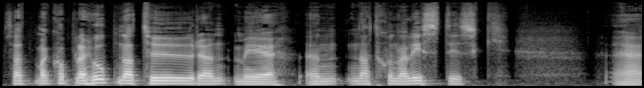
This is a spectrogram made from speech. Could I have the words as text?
Så att man kopplar ihop naturen med en nationalistisk eh,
